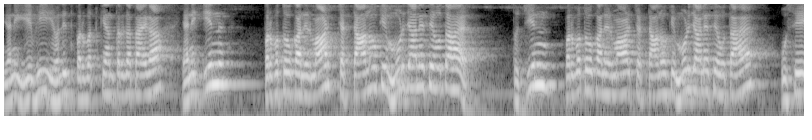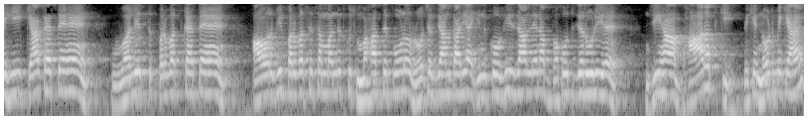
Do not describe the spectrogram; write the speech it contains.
यानी ये भी वलित पर्वत के अंतर्गत आएगा। यानी इन पर्वतों का निर्माण चट्टानों के मुड़ जाने से होता है। तो जिन पर्वतों का निर्माण चट्टानों के मुड़ जाने से होता है, उसे ही क्या कहते हैं? वलित पर्वत कहते हैं। और भी पर्वत से संबंधित कुछ महत्वपूर्ण और रोचक जानकारियाँ, इनको भी जान लेना बहुत ज़रूरी है। जी हाँ भारत की, देखिए नोट में क्या है?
